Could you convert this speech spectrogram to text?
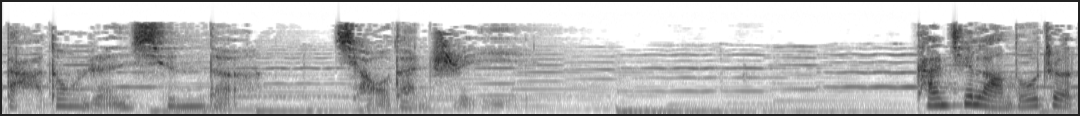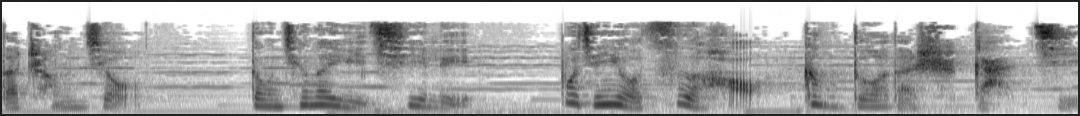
打动人心的桥段之一。谈起《朗读者》的成就，董卿的语气里不仅有自豪，更多的是感激。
